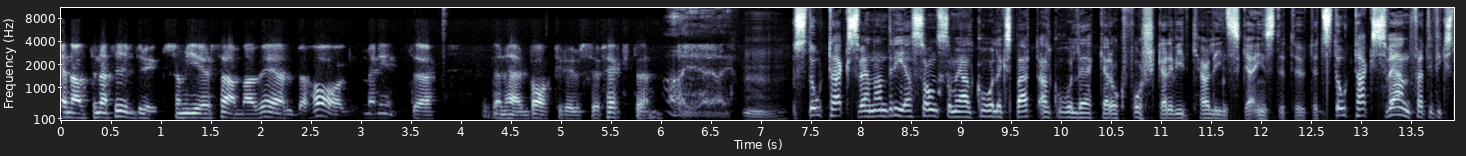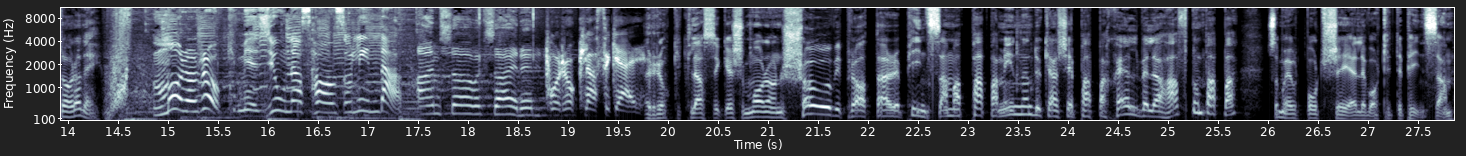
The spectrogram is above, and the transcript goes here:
en alternativ dryck som ger samma välbehag men inte den här bakruseffekten. Stort tack Sven Andreasson som är alkoholexpert, alkoholläkare och forskare vid Karolinska institutet. Stort tack Sven för att vi fick störa dig. Morgonrock med Jonas, Hans och Linda. I'm so excited. På Rockklassiker. Rockklassikers morgonshow. Vi pratar pinsamma pappaminnen. Du kanske är pappa själv eller har haft någon pappa som har gjort bort sig eller varit lite pinsam.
